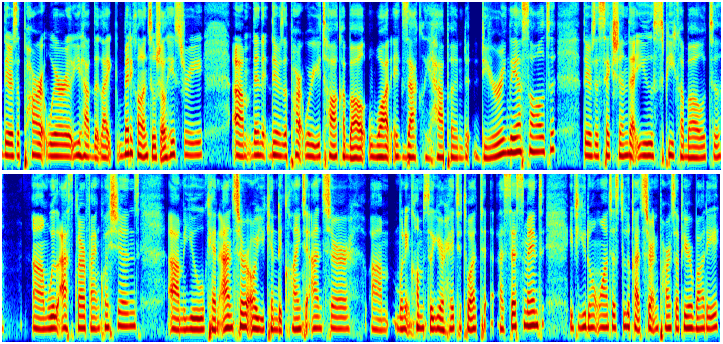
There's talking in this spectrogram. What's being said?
there's a part where you have the like medical and social history. Um, then there's a part where you talk about what exactly happened during the assault. There's a section that you speak about. Um, we'll ask clarifying questions. Um, you can answer or you can decline to answer. Um, when it comes to your head to toe assessment, if you don't want us to look at certain parts of your body,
